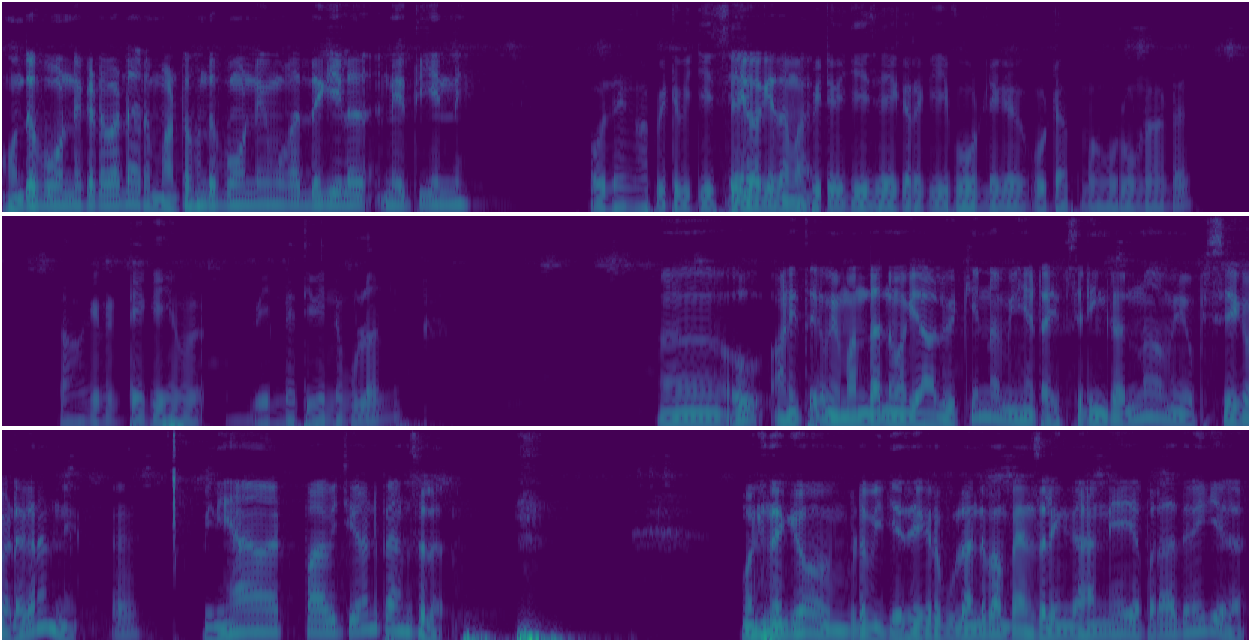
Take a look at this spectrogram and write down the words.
හොඳ ෆෝන් එකට වඩා මට හොඳ ෆෝන් එක මොකක්ද කියලා නේ තියෙන්නේ. ඕදැන් අපිට විජේසේ වගේ තම අපිට විජේසයකර කීපෝඩ් එක ගොඩක්ම හුරුුණාට තාගෙනට එක එහෙම වෙන්න ඇති වෙන්න පුලන්නේ ඔව. අනිතක මේ මන්දන්න මගේ යාලුවකින්න මිහ ටයිප් සිටින් කරනවා මේ ඔපිසේක වැඩ කරන්නේ. මිනිහාට පාවිච්චි කරන්න පැන්සල මහිතකට විජේසයක පුලන්ට පම් පැන්සලින් ගහන්නේ අපරාධනය කියලා.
